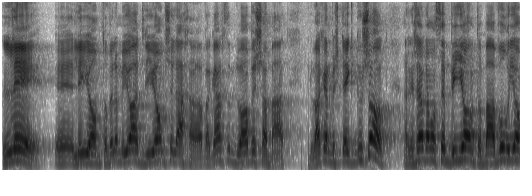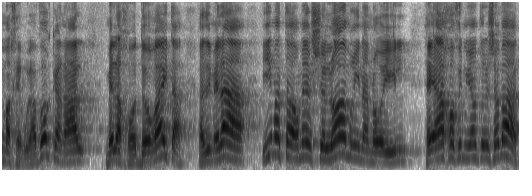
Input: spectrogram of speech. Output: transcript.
ל, אה, ליום טוב, אלא מיועד ליום שלאחריו, וגם כשזה מדובר בשבת, מדובר כאן בשתי קדושות, אז כשאדם עושה ביום טוב, בעבור יום אחר, הוא יעבור כאן על מלאכות דאורייתא. אז ממילא, אם אתה אומר שלא אמרינן הועיל, היאך אופן מיום טוב לשבת,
